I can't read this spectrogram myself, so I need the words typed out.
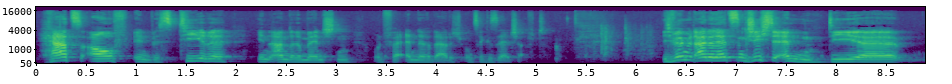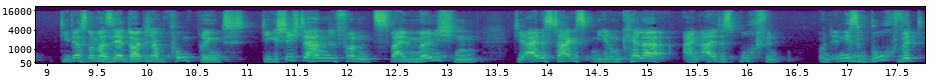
Herz auf, investiere in andere Menschen und verändere dadurch unsere Gesellschaft. Ich will mit einer letzten Geschichte enden, die, äh, die das nochmal sehr deutlich auf den Punkt bringt. Die Geschichte handelt von zwei Mönchen, die eines Tages in ihrem Keller ein altes Buch finden. Und in diesem Buch wird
